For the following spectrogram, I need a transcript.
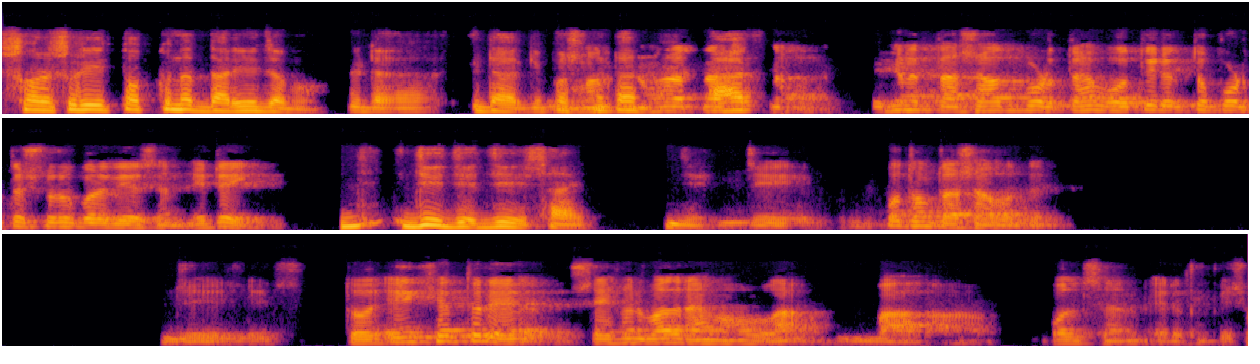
সরাসরি তৎক্ষণাৎ দাঁড়িয়ে যাব? এটা এটা আর কি প্রশ্নটা। আর এখানে তাসাউদ পড়তে হবে অতিরিক্ত পড়তে শুরু করে দিয়েছেন এটাই? জি জি জি সাহেব জি। জি প্রথম তাসাহুদে। জি জি। তো এই ক্ষেত্রে বাদ বা বলছেন এরকম কিছু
